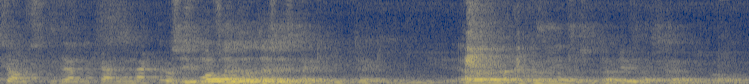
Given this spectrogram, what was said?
Książki zamykane na klucz. Czyli może to też jest taki, taki element pokazujący, że ta wiedza chciała być wolna.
